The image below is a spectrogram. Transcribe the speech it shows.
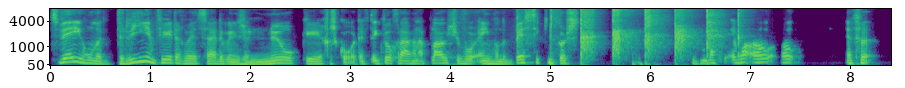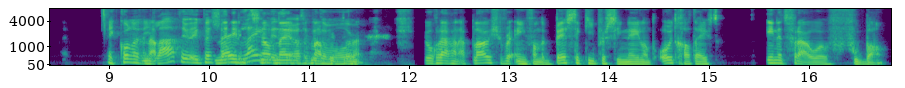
243 wedstrijden waarin ze 0 keer gescoord heeft. Ik wil graag een applausje voor een van de beste keepers. Ik mag, oh, oh, even Ik kon het niet Nou, laten. Ik ben zo Nee, blij snap- met nee, als ik het hoor. Ik wil graag een applausje voor een van de beste keepers die Nederland ooit gehad heeft in het vrouwenvoetbal.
